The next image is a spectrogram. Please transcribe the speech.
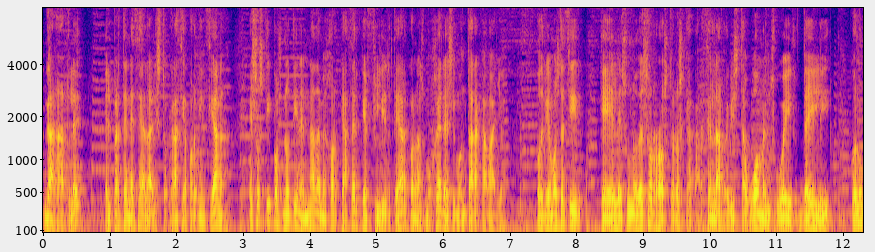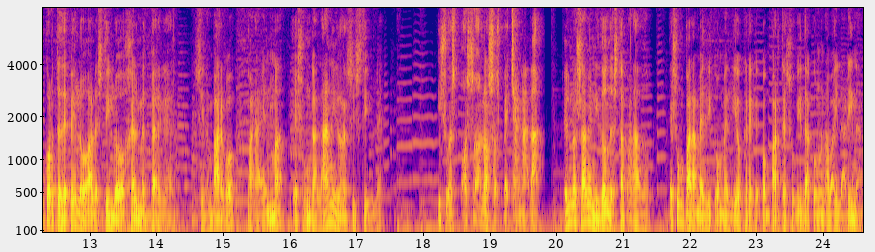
¿Ganarle? Él pertenece a la aristocracia provinciana. Esos tipos no tienen nada mejor que hacer que flirtear con las mujeres y montar a caballo. Podríamos decir que él es uno de esos rostros que aparece en la revista Woman's Wear Daily con un corte de pelo al estilo Helmet Berger. Sin embargo, para Emma es un galán irresistible. ¿Y su esposo no sospecha nada? Él no sabe ni dónde está parado. Es un paramédico mediocre que comparte su vida con una bailarina.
